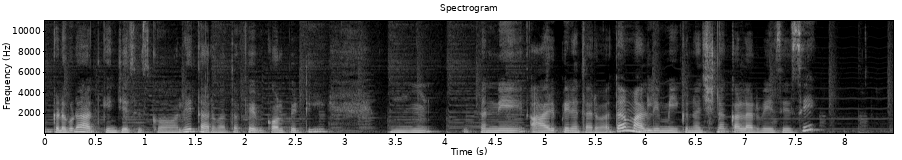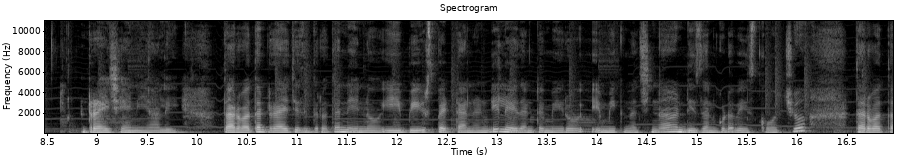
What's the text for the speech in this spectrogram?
ఇక్కడ కూడా అతికించేసేసుకోవాలి. తర్వాత ఫెవికాల్ పెట్టి దాన్ని ఆరిపోయిన తర్వాత మళ్ళీ మీకు నచ్చిన కలర్ వేసేసి డ్రై చేయనియాలి. తర్వాత డ్రై చేసిన తర్వాత నేను ఈ బీడ్స్ పెట్టానండి. లేదంటే మీరు మీకు నచ్చిన డిజైన్ కూడా వేసుకోవచ్చు. తర్వాత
